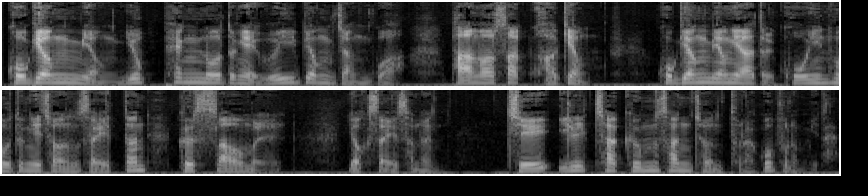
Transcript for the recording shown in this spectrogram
고경명, 유팽로 등의 의병장과 방어사 곽영, 고경명의 아들 고인후 등이 전사했던 그 싸움을 역사에서는 제1차 금산 전투라고 부릅니다.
